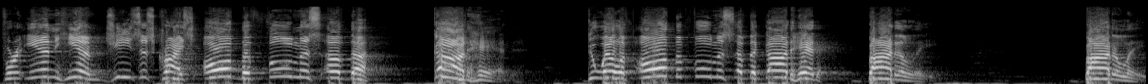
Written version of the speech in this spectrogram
For in Him, Jesus Christ, all the fullness of the Godhead dwelleth, all the fullness of the Godhead bodily. Bodily.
